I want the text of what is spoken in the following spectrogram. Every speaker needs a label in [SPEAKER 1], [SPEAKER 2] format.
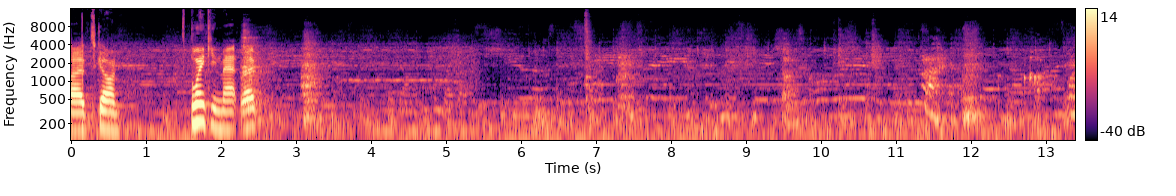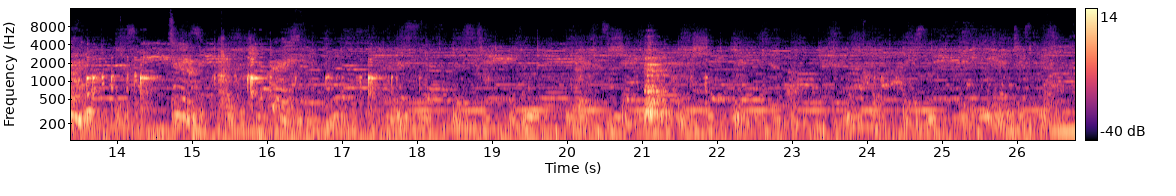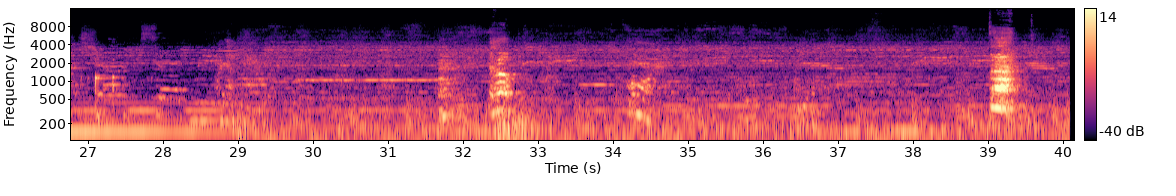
[SPEAKER 1] All right, it's going. It's blinking, Matt, right?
